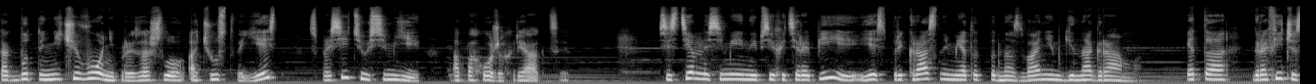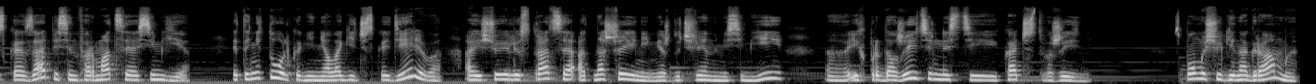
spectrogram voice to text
как будто ничего не произошло, а чувство есть, спросите у семьи о похожих реакциях. В системной семейной психотерапии есть прекрасный метод под названием генограмма. Это графическая запись информации о семье. Это не только генеалогическое дерево, а еще иллюстрация отношений между членами семьи, э, их продолжительности и качества жизни. С помощью генограммы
